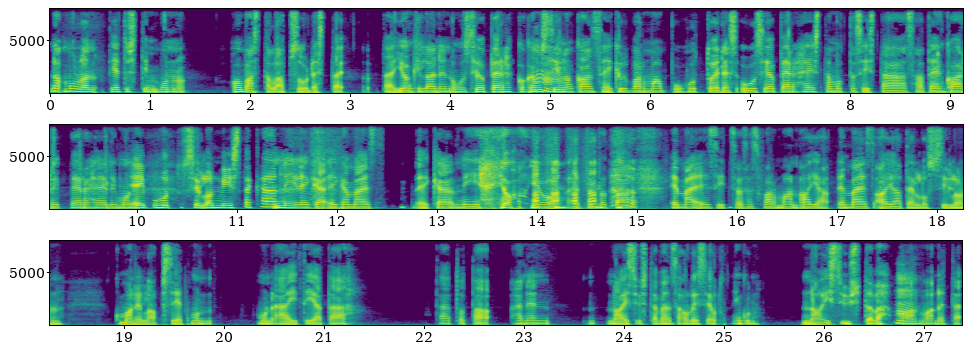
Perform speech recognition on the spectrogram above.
No mulla on tietysti mun omasta lapsuudesta tai jonkinlainen uusia perhekokemus. Mm. Silloin kanssa ei kyllä varmaan puhuttu edes uusia perheistä, mutta siis tämä sateenkaariperhe. Eli mun, ei puhuttu silloin niistäkään. Niin, eikä, eikä mä edes, eikä, niin, joo, joo että tota, en mä edes itse asiassa varmaan aja, en mä edes ajatellut silloin, kun mä olin lapsi, että mun, mun äiti ja tämä, tämä tota, hänen naisystävänsä olisi ollut niin kuin naisystävä, mm. vaan, vaan, että,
